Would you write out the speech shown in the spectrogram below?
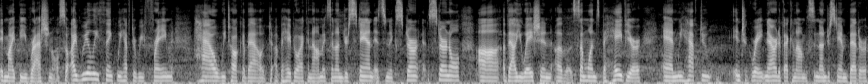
it might be rational. So I really think we have to reframe how we talk about uh, behavioral economics and understand it's an exter- external uh, evaluation of someone's behavior, and we have to integrate narrative economics and understand better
